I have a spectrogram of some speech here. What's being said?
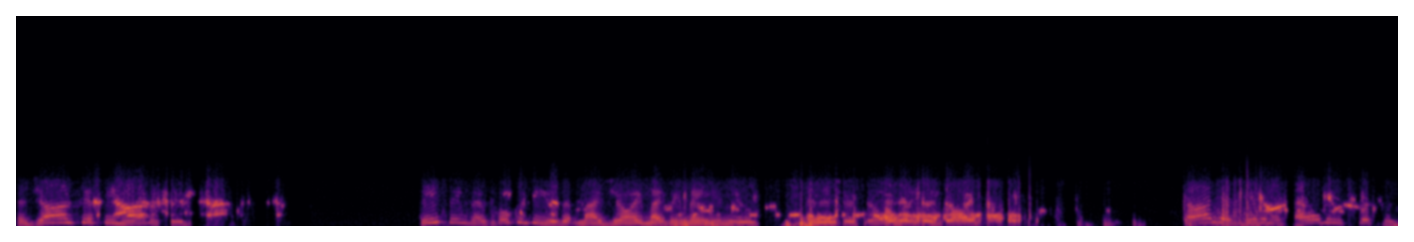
And John 15, 11 said, These things I've spoken to you that my joy might remain in you and that your joy might be God has given us all these scriptures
